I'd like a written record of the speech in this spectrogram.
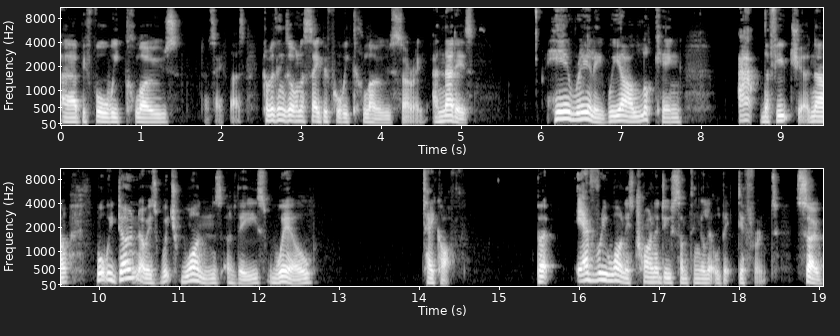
uh, before we close. Don't say first. A couple of things I want to say before we close. Sorry, and that is here really we are looking at the future. Now, what we don't know is which ones of these will take off. But everyone is trying to do something a little bit different. So,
